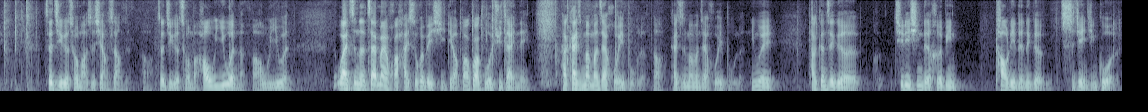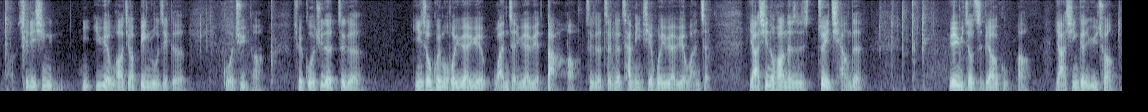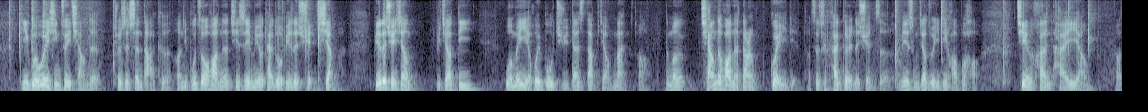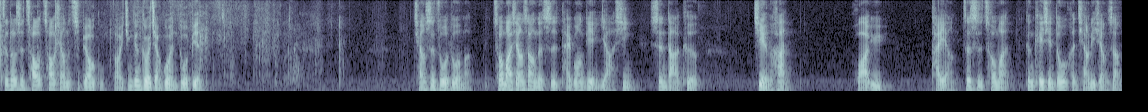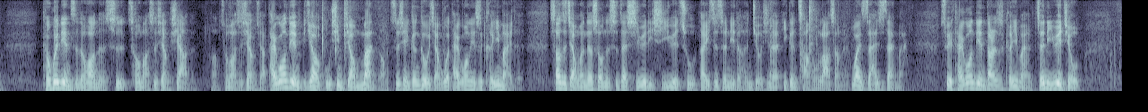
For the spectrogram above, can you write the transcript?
这几个筹码是向上的啊，这几个筹码毫无疑问呢，毫无疑问，外资呢再卖的话还是会被洗掉，包括国巨在内，它开始慢慢在回补了啊，开始慢慢在回补了，因为它跟这个奇力新的合并套利的那个时间已经过了啊，奇力新一月五号就要并入这个国巨啊，所以国巨的这个。营收规模会越来越完整，越来越大啊！这个整个产品线会越来越完整。亚信的话呢，是最强的元宇宙指标股啊，亚信跟钰创。低轨卫星最强的就是升达科啊！你不做的话呢，其实也没有太多别的选项啊。别的选项比较低，我们也会布局，但是它比较慢啊。那么强的话呢，当然贵一点啊，这是看个人的选择了，没有什么叫做一定好不好。建汉、台阳。这都是超超强的指标股啊，已经跟各位讲过很多遍。强势做多嘛，筹码向上的是台光电、雅信、深达科、建汉、华裕、台阳，这是筹码跟 K 线都很强力向上。腾辉电子的话呢，是筹码是向下的啊，筹码是向下。台光电比较股性比较慢啊，之前跟各位讲过，台光电是可以买的。上次讲完的时候呢，是在十月底、十一月初，它也是整理了很久，现在一根长红拉上来，外资还是在买，所以台光电当然是可以买。整理越久，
